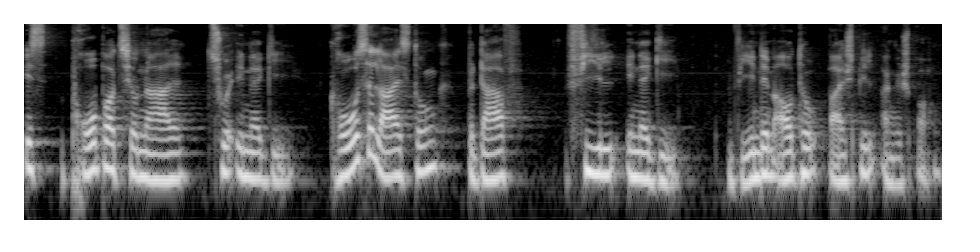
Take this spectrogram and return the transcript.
ist proportional zur Energie. Große Leistung bedarf viel Energie wie in dem Autobeispiel angesprochen.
